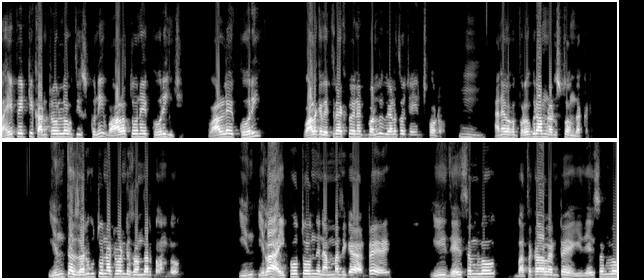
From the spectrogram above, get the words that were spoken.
భయపెట్టి కంట్రోల్లోకి తీసుకుని వాళ్ళతోనే కోరించి వాళ్ళే కోరి వాళ్ళకి వ్యతిరేకమైన పనులు వీళ్ళతో చేయించుకోవడం అనే ఒక ప్రోగ్రాం నడుస్తోంది అక్కడ. ఇంత జరుగుతున్నటువంటి సందర్భంలో ఇలా అయిపోతోంది నెమ్మదిగా అంటే ఈ దేశంలో బతకాలంటే ఈ దేశంలో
